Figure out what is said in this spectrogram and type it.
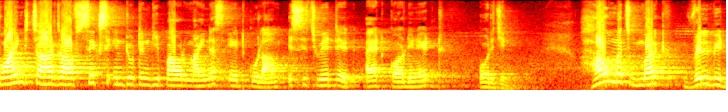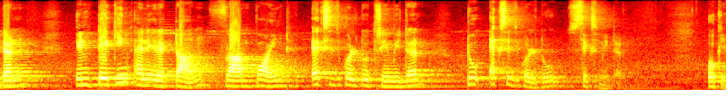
point charge of 6 into ten की power minus eight coulomb is situated at coordinate origin how much work will be done in taking an electron from point x is equal to three metre to x is equal to six metre okay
